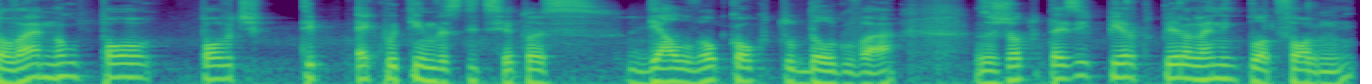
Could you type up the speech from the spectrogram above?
това е много по, повече тип equity инвестиция, т.е. дялова, отколкото дългова, защото тези peer-to-peer lending платформи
